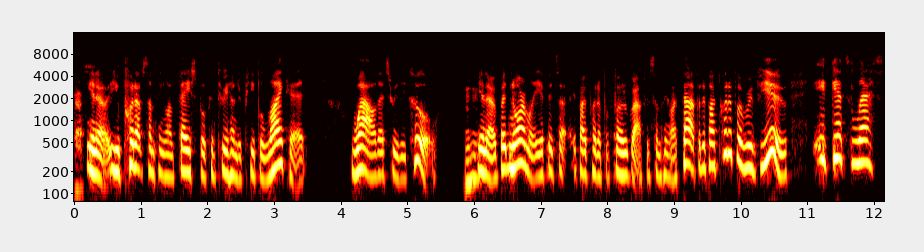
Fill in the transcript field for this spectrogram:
Yes. You know, you put up something on Facebook and 300 people like it. Wow, that's really cool. Mm-hmm. You know, but normally if it's a, if I put up a photograph or something like that, but if I put up a review, it gets less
